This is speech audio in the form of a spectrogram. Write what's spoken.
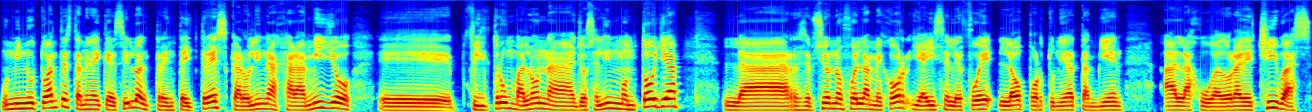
Un minuto antes, también hay que decirlo, al 33, Carolina Jaramillo eh, filtró un balón a Jocelyn Montoya. La recepción no fue la mejor y ahí se le fue la oportunidad también a la jugadora de Chivas.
